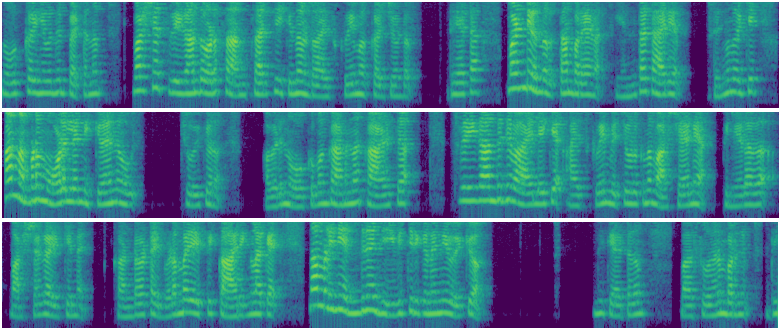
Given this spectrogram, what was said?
നോക്കിക്കഴിഞ്ഞപ്പോൾ പെട്ടെന്ന് വർഷ ശ്രീകാന്തോടെ സംസാരിച്ചിരിക്കുന്നുണ്ടോ? ഐസ്ക്രീം ഒക്കെ അടിച്ചുകൊണ്ട് ദേട്ടാ വണ്ടി ഒന്ന് നിർത്താൻ പറയണം. എന്താ കാര്യം? ഇതെങ്ങ് നോക്കി? ആ നമ്മുടെ മോളല്ലേ നിൽക്കണേന്ന് ചോദിക്കണം. അവർ നോക്കുമ്പം കാണുന്ന കാഴ്ച ശ്രീകാന്തിന്റെ വായിലേക്ക് ഐസ്ക്രീം വെച്ചു കൊടുക്കുന്ന വർഷേനെയാ. പിന്നീട് അത് വർഷ കഴിക്കുന്നത് കണ്ടോട്ടെ ഇവിടം വരെ എത്തി കാര്യങ്ങളൊക്കെ. നമ്മൾ ഇനി എന്തിനാ ജീവിച്ചിരിക്കണമെന്ന് ചോദിക്കുക ഇത് കേട്ടതും വസൂദനൻ പറഞ്ഞു ദേ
